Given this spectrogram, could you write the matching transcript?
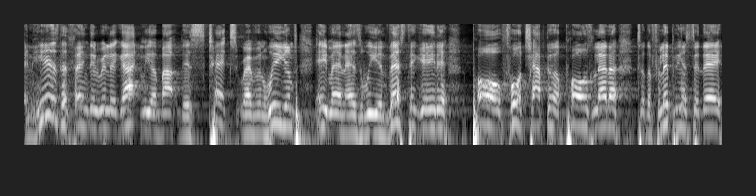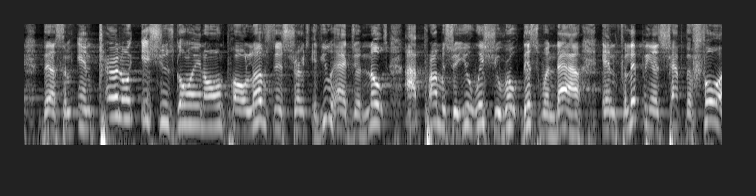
And here's the thing that really got me about this text, Reverend Williams, amen, as we investigated Paul, fourth chapter of Paul's letter to the Philippians today, there's some internal issues going on. Paul loves this church. If you had your notes, I promise you, you wish you wrote this one down. In Philippians chapter 4,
